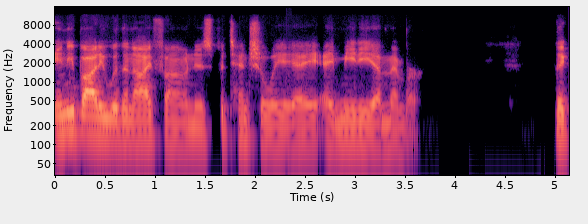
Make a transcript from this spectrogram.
anybody with an iPhone is potentially a, a media member the,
